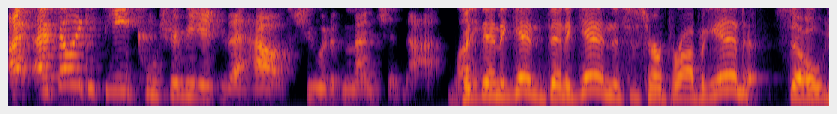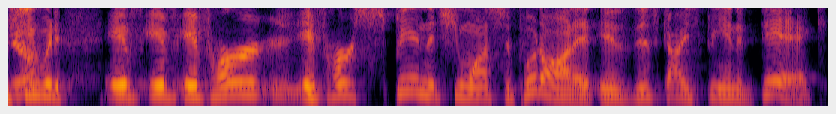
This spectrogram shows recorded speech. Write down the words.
I, I feel like if he contributed to the house, she would have mentioned that. but then again, then again, this is her propaganda. So she would, if if if her if her spin that she wants to put on it is this guy's being a dick,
